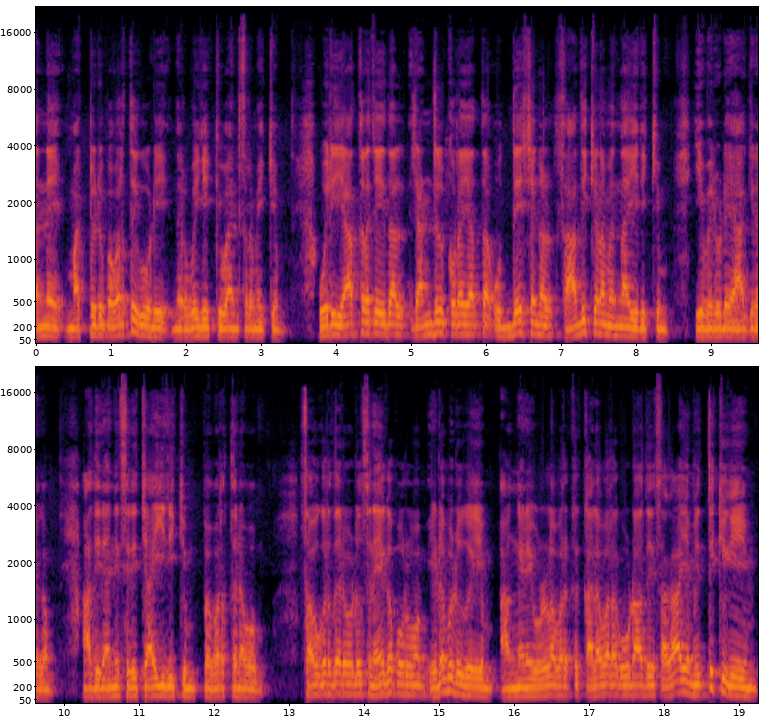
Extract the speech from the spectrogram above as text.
തന്നെ മറ്റൊരു പ്രവൃത്തി കൂടി നിർവഹിക്കുവാൻ ശ്രമിക്കും. ഒരു യാത്ര ചെയ്താൽ രണ്ടിൽ കുറയാത്ത ഉദ്ദേശങ്ങൾ സാധിക്കണമെന്നായിരിക്കും ഇവരുടെ ആഗ്രഹം. അതിനനുസരിച്ചായിരിക്കും പ്രവർത്തനവും. സൗഹൃദരോട് സ്നേഹപൂർവം ഇടപെടുകയും അങ്ങനെയുള്ളവർക്ക് കലവറ കൂടാതെ സഹായം എത്തിക്കുകയും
